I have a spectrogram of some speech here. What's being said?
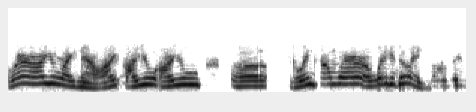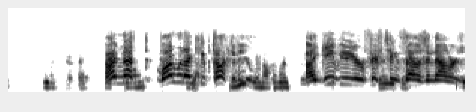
Where are you right now? Are, are you are you uh, going somewhere, or what are you doing? I'm not. Why would I keep talking to you? I gave you your fifteen thousand dollars.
